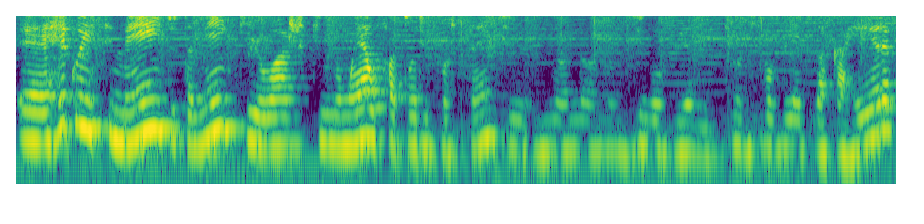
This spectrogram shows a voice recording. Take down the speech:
é, reconhecimento também, que eu acho que não é o fator importante no, no, no, desenvolvimento, no desenvolvimento da carreira.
